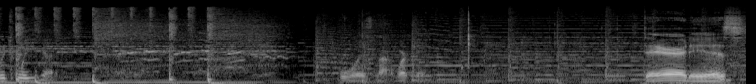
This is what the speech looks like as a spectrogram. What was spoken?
Which one you got? Boy, it's not working. There it is.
